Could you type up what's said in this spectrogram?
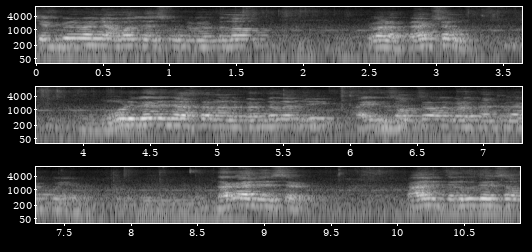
చెప్పినవన్నీ అమలు చేసుకుంటూ వెళ్తున్నాం. ఇవాళ పెన్షన్ మూడు వేలు చేస్తానన్న పెద్ద మనిషి ఐదు సంవత్సరాలు కూడా పెంచలేకపోయాడు. దగా చేశాడు. కానీ తెలుగుదేశం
